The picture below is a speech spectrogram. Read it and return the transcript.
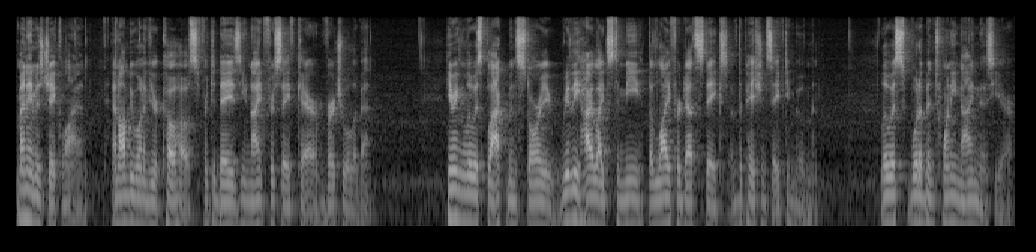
My name is Jake Lyon, and I'll be one of your co-hosts for today's Unite for Safe Care virtual event. Hearing Lewis Blackman's story really highlights to me the life or death stakes of the patient safety movement. Lewis would have been 29 this year,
